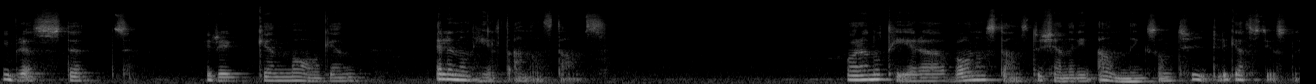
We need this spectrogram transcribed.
i bröstet, i ryggen, magen eller någon helt annanstans. Bara notera var någonstans du känner din andning som tydligast just nu.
